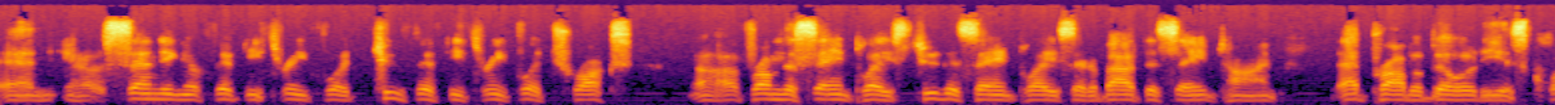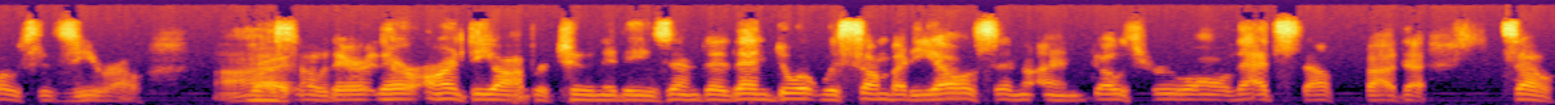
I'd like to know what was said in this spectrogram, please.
And you know, sending a 53 foot, two 53 foot trucks uh, from the same place to the same place at about the same time, that probability is close to zero. Uh, right. So there there aren't the opportunities, and to then do it with somebody else and and go through all that stuff. But uh, so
